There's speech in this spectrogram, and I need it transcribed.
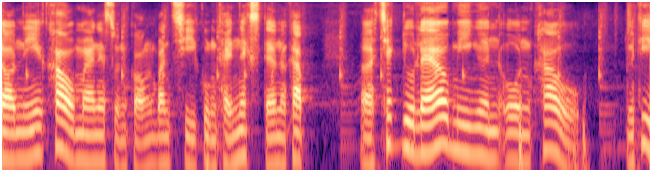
ตอนนี้เข้ามาในส่วนของบัญชีกรุงไทย Next แล้วนะครับ เช็คดูแล้วมีเงินโอนเข้าอยู่ที่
